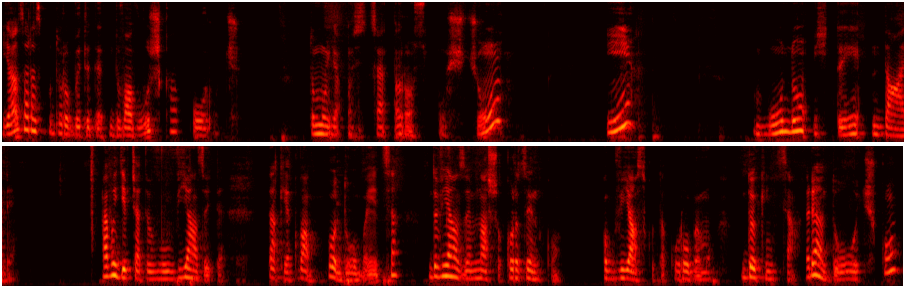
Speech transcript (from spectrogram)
Я зараз буду робити два вушка поруч. Тому я ось це розпущу і буду йти далі. А ви, дівчата, вв'язуйте так, як вам подобається. Дов'язуємо нашу корзинку, обв'язку таку робимо до кінця рядочку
